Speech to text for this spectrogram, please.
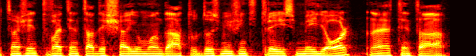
Então a gente vai tentar deixar aí o mandato 2023 melhor, né? Tentar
